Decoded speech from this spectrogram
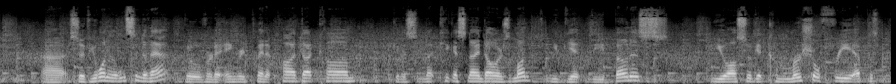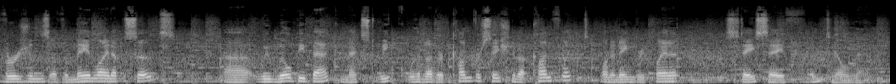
Uh, so if you want to listen to that, go over to angryplanetpod.com, give us, kick us $9 a month. You get the bonus. You also get commercial-free epi- versions of the mainline episodes. Uh, we will be back next week with another conversation about conflict on an angry planet. Stay safe until then.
